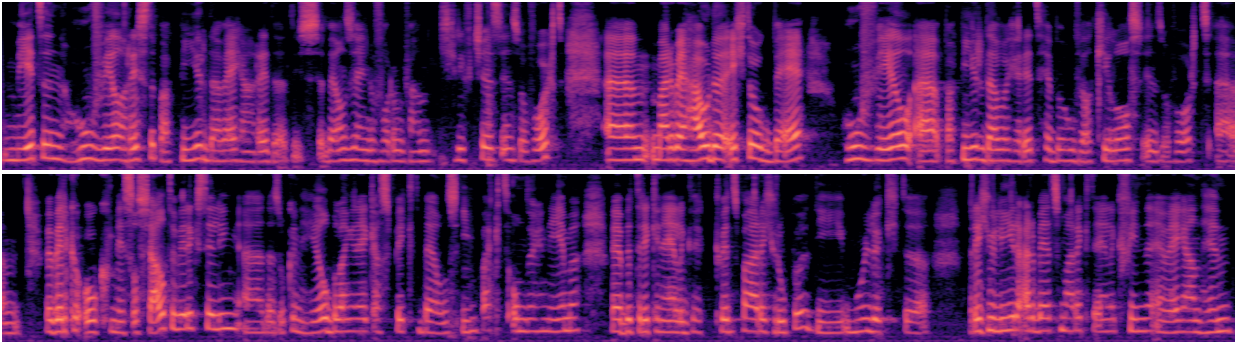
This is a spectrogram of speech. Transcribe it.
meten hoeveel resten papier dat wij gaan redden. Dus bij ons zijn in de vorm van schriftjes enzovoort. Um, maar wij houden echt ook bij hoeveel uh, papier dat we gered hebben, hoeveel kilo's enzovoort. Um, we werken ook met sociaal tewerkstelling. Uh, dat is ook een heel belangrijk aspect bij ons impact ondernemen. Wij betrekken eigenlijk de kwetsbare groepen die moeilijk de reguliere arbeidsmarkt eigenlijk vinden. En wij gaan hen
